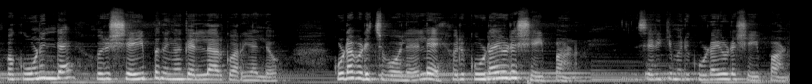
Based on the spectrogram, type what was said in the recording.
അപ്പോൾ കൂണിന്റെ ഒരു ഷേപ്പ് നിങ്ങൾക്ക് എല്ലാവർക്കും അറിയാമല്ലോ കുട പിടിച്ച പോലെ അല്ലേ? ഒരു കുടയുടെ ഷേപ്പാണ് ശരിക്കും ഒരു കുടയുടെ ഷേപ്പാണ്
